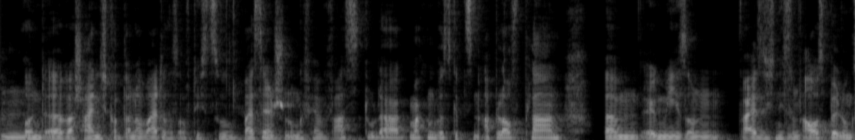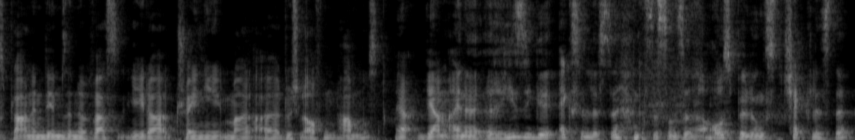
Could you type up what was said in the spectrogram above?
Mhm. und äh, wahrscheinlich kommt da noch weiteres auf dich zu. Weißt du denn schon ungefähr, was du da machen wirst? Gibt es einen Ablaufplan? Ähm, irgendwie so ein, weiß ich nicht, so ein Ausbildungsplan in dem Sinne, was jeder Trainee mal äh, durchlaufen haben muss? Ja, wir haben eine riesige Excel-Liste. Das ist unsere Ausbildungscheckliste.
